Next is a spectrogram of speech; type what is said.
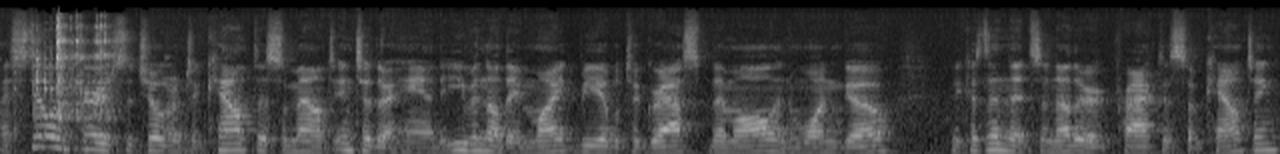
I still encourage the children to count this amount into their hand, even though they might be able to grasp them all in one go, because then it's another practice of counting,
